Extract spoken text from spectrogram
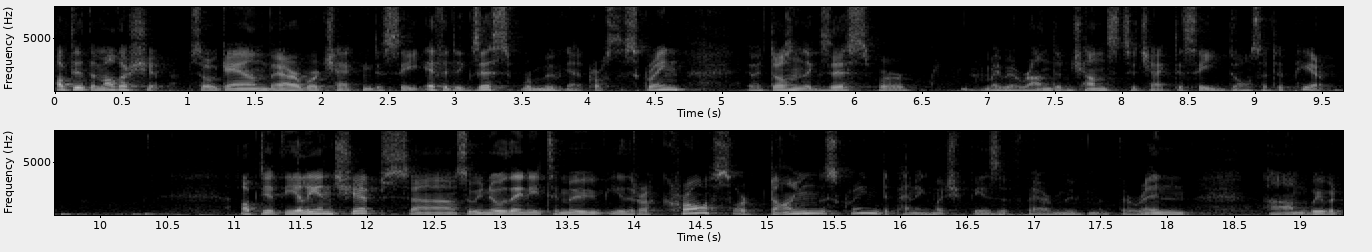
Update the mothership. So again, there we're checking to see if it exists, we're moving it across the screen. If it doesn't exist, we're maybe a random chance to check to see does it appear. Update the alien ships, uh, so we know they need to move either across or down the screen, depending which phase of their movement they're in. And we would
